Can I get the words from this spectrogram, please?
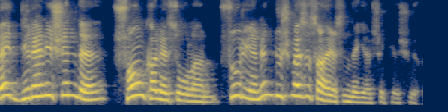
ve direnişin de son kalesi olan Suriye'nin düşmesi sayesinde gerçekleşiyor.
